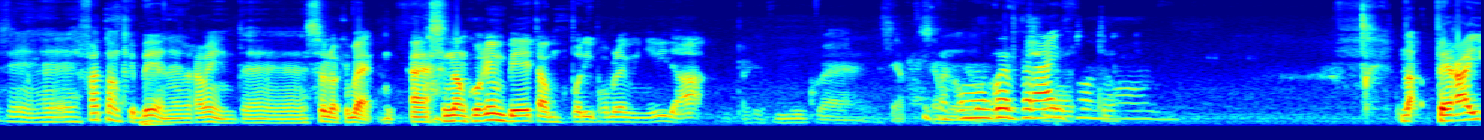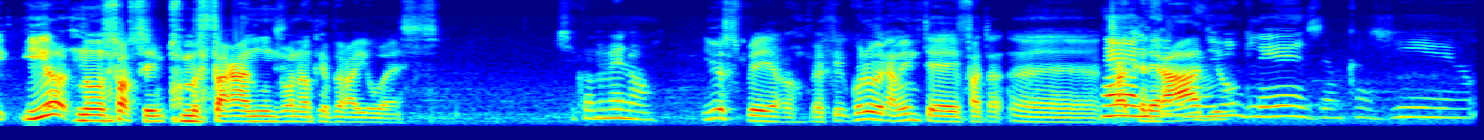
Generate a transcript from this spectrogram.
Sì, è fatto anche bene, veramente. Solo che, beh, eh, essendo ancora in beta, un po' di problemi li dà. Perché comunque siamo. Siamo- comunque per Certo. iPhone no. Per i- io non so se faranno un giorno anche per iOS. secondo me no. io spero, perché quello veramente è fatta, eh, Eh, le fanno in radio. inglese, è un casino.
